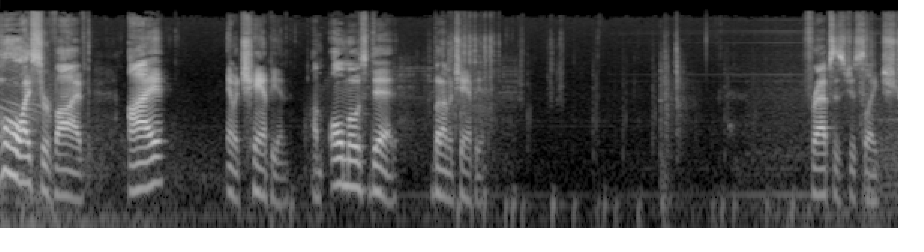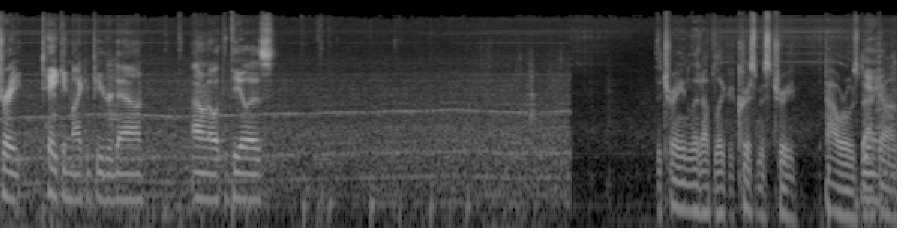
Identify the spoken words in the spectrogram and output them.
oh, I survived. I am a champion. I'm almost dead, but I'm a champion. Fraps is just like straight taking my computer down. I don't know what the deal is. Train lit up like a Christmas tree. The power was back Yay. on.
